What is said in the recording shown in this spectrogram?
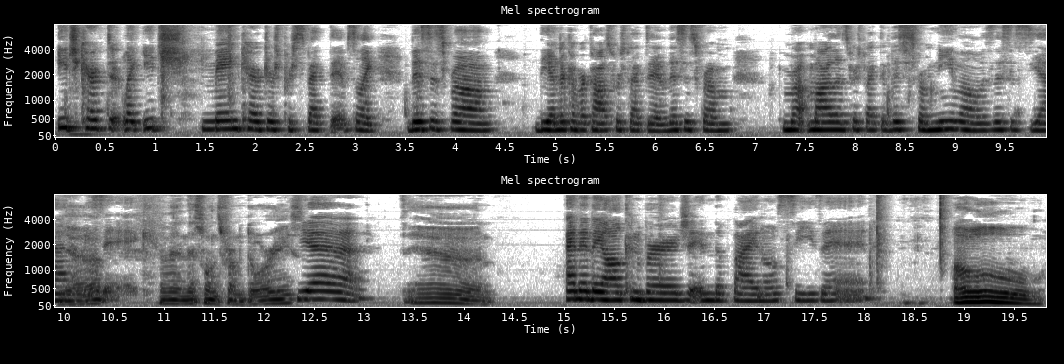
each character, like each main character's perspective. So like this is from the undercover cop's perspective. This is from Mar- Marlin's perspective. This is from Nemo's. This is yeah, that'd be sick. And then this one's from Dory's. Yeah. Dude. And then they all converge in the final season. Oh,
